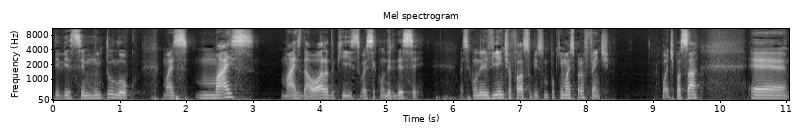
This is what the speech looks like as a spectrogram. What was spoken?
deve ser muito louco. Mas mais, mais da hora do que isso vai ser quando ele descer. Vai ser quando ele vir, a gente vai falar sobre isso um pouquinho mais para frente. Pode passar. É,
